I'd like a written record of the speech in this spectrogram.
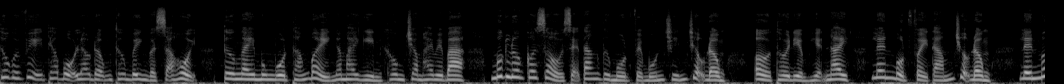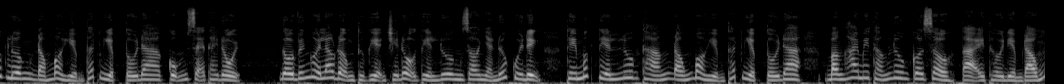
Thưa quý vị, theo Bộ Lao động Thương binh và Xã hội, từ ngày 1 tháng 7 năm 2023, mức lương cơ sở sẽ tăng từ 1,49 triệu đồng ở thời điểm hiện nay lên 1,8 triệu đồng, lên mức lương đóng bảo hiểm thất nghiệp tối đa cũng sẽ thay đổi. Đối với người lao động thực hiện chế độ tiền lương do nhà nước quy định thì mức tiền lương tháng đóng bảo hiểm thất nghiệp tối đa bằng 20 tháng lương cơ sở tại thời điểm đóng,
